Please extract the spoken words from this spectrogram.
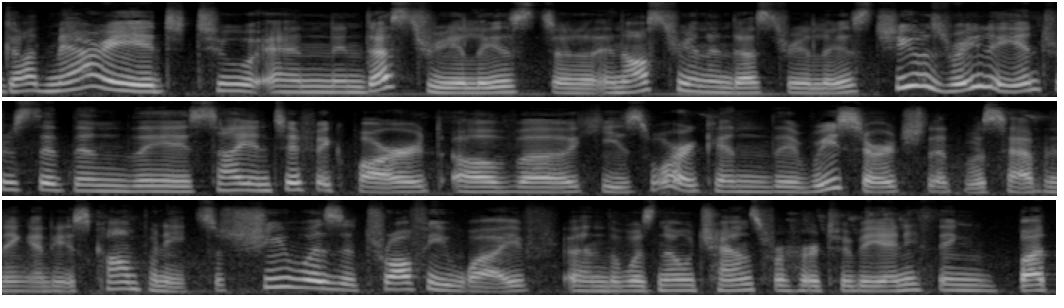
got married to an industrialist, uh, an Austrian industrialist. She was really interested in the scientific part of uh, his work and the research that was happening at his company. So she was a trophy wife, and there was no chance for her to be anything but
